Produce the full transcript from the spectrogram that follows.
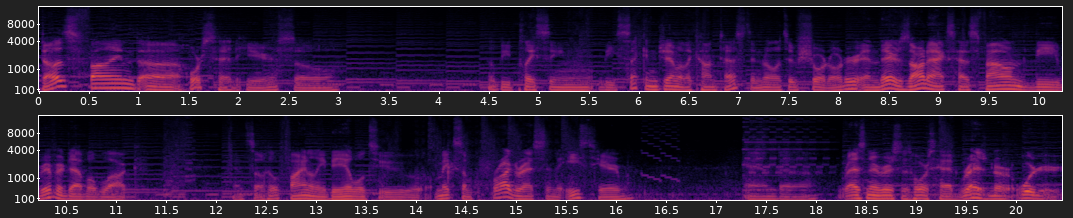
does find a uh, Horsehead here, so he'll be placing the second gem of the contest in relative short order. And there, Xarnax has found the River Devil block. And so he'll finally be able to make some progress in the east here. And uh, Reznor versus Horsehead. Reznor wins.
